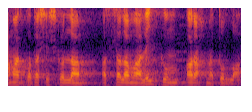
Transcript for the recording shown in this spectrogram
আমার কথা শেষ করলাম। আসসালামু আলাইকুম আ রহমতুল্লাহ।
